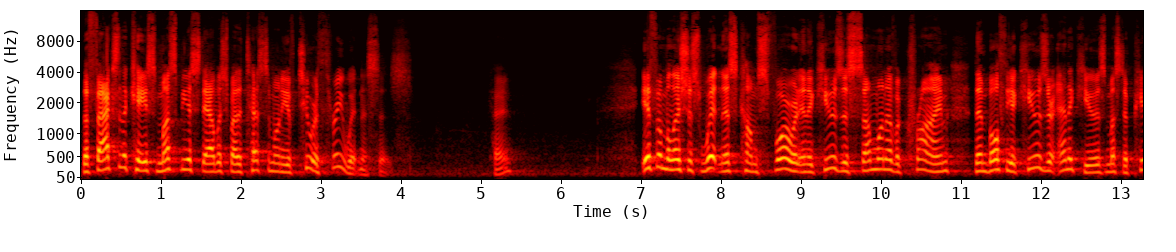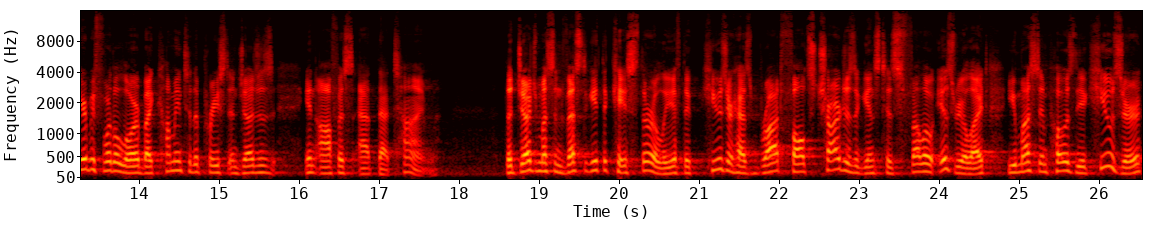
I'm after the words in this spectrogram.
The facts of the case must be established by the testimony of two or three witnesses. Okay? If a malicious witness comes forward and accuses someone of a crime, then both the accuser and accused must appear before the Lord by coming to the priest and judges in office at that time. The judge must investigate the case thoroughly. If the accuser has brought false charges against his fellow Israelite, you must impose the accuser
